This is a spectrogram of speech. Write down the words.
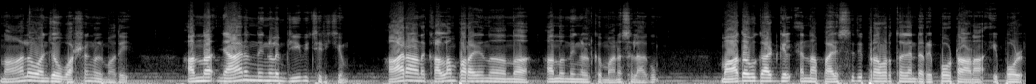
നാലോ അഞ്ചോ വർഷങ്ങൾ മതി. അന്ന് ഞാനും നിങ്ങളും ജീവിച്ചിരിക്കും. ആരാണ് കള്ളം പറയുന്നതെന്ന് അന്ന് നിങ്ങൾക്ക് മനസ്സിലാകും. മാധവ് ഗാഡ്ഗിൽ എന്ന പരിസ്ഥിതി പ്രവർത്തകന്റെ റിപ്പോർട്ടാണ് ഇപ്പോൾ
